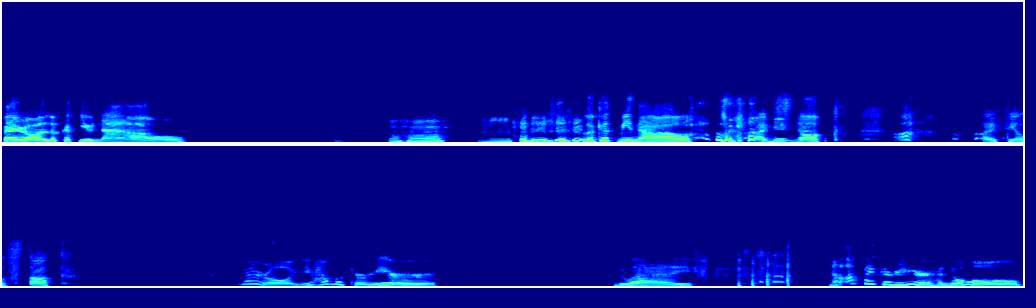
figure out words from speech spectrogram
Pero look at you now. Mhm. Mm. Look at me now. look at I'm me now. stuck. I feel stuck. Pero you have a career. Do I? Naa kay career. Hello.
